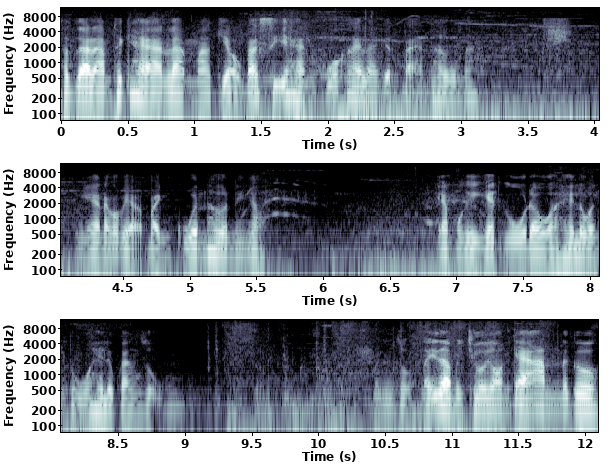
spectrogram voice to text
Thật ra là em thích hàn, làm kiểu bác sĩ hàn quốc hay là nhật bản hơn á. Nghe nó có vẻ bánh cuốn hơn đấy nhở em có ghi ghét go đâu à? Hello anh tú, hello quang dũng mình nãy giờ mình chưa con cá ăn nữa cơ.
